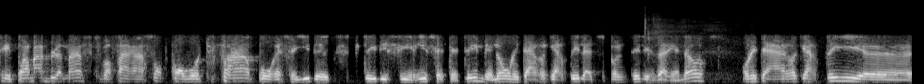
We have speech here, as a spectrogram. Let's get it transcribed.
C'est probablement ce qui va faire en sorte qu'on va tout faire pour essayer de disputer des séries cet été, mais là, on est à regarder la disponibilité des arénas. On était à regarder euh,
